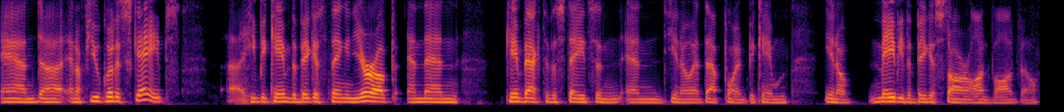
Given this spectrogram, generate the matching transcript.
and uh, and a few good escapes, uh, he became the biggest thing in Europe, and then came back to the states, and and you know at that point became you know maybe the biggest star on vaudeville.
